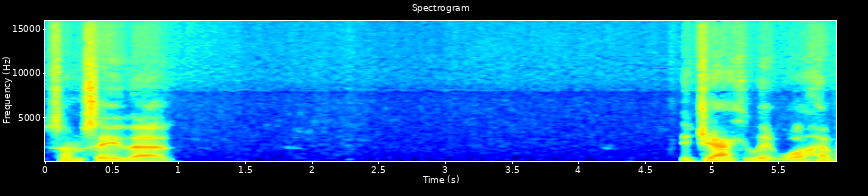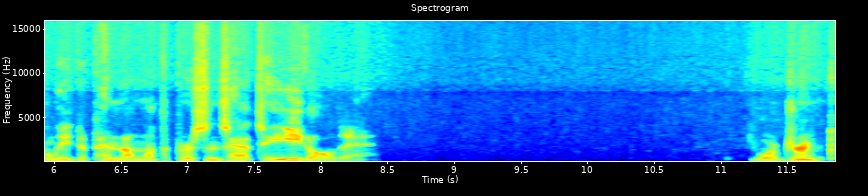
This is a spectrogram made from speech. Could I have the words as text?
Some say that ejaculate will heavily depend on what the person's had to eat all day or drink.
